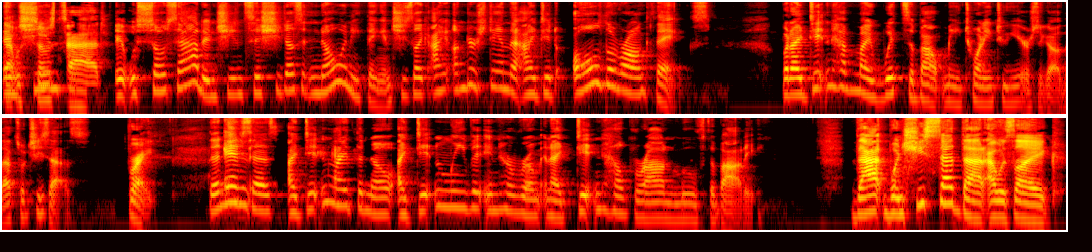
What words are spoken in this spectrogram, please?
That And was so ins- sad. It was so sad. And she insists she doesn't know anything. And she's like, I understand that I did all the wrong things, but I didn't have my wits about me 22 years ago. That's what she says. Right. Then she says, I didn't eh write the note, I didn't leave it in her room, and I didn't help Ron move the body. That when she said that, I was like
